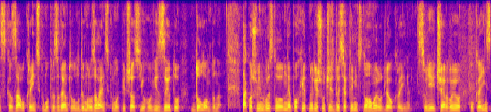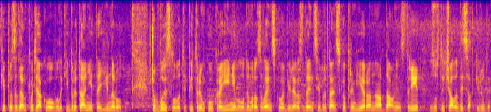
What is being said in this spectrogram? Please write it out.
сказав українському президенту Володимиру Зеленському під час його візиту до Лондона. Також він висловив непохитну рішучість досягти міцного миру для України. Своєю чергою український президент подякував Великій Британії та її народу. Щоб висловити підтримку Україні, Володимира Зеленського біля резиденції британського прем'єра на Даунінг-стріт зустрічали десятки людей.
